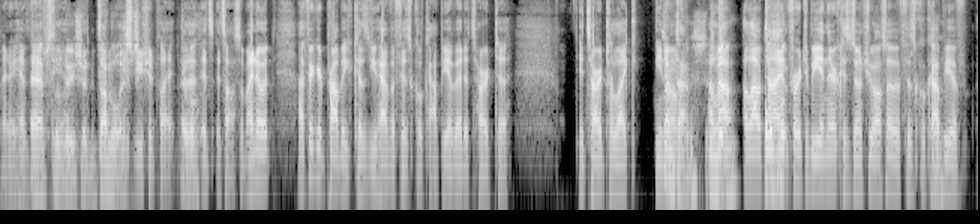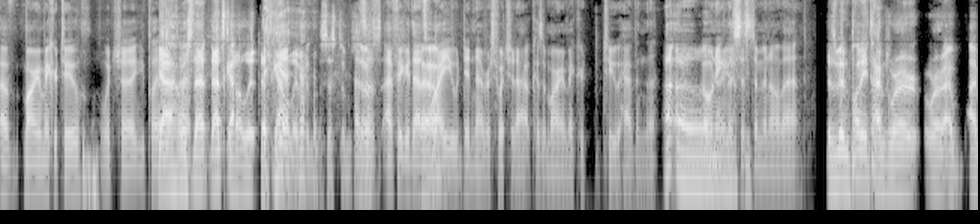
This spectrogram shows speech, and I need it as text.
I know you haven't. finished it Absolutely yet. should. It's on the list. you should play it because it's it's awesome. I know it. I figured probably because you have a physical copy of it, it's hard to it's hard to like you know Sometimes. It's allow been- allow multiple- time for it to be in there. Because don't you also have a physical copy of, of Mario Maker Two, which uh, you play? yeah, which that that's got to li- that's got to Yeah. live in the system. So what- I figured that's um, why you did never switch it out because of Mario Maker Two having the Uh oh, owning the system and all that. there's been plenty of times where where I I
